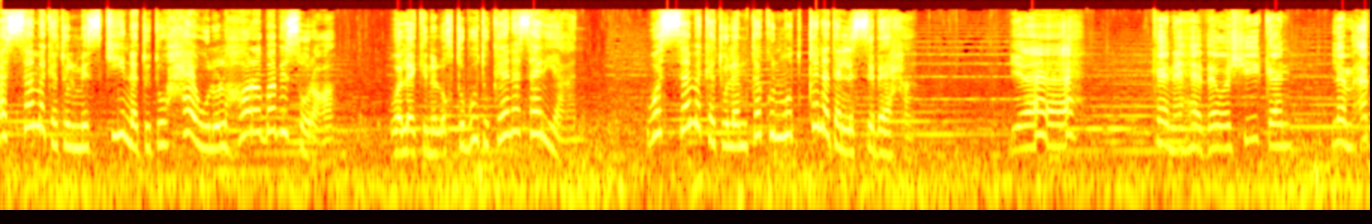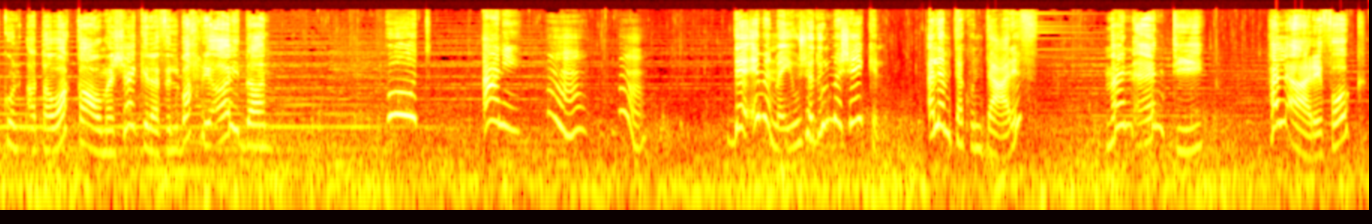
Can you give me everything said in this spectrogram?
السمكة المسكينة تحاول الهرب بسرعة ولكن الأخطبوط كان سريعاً والسمكة لم تكن متقنة للسباحة ياه كان هذا وشيكاً لم أكن أتوقع مشاكل في البحر أيضاً هوت أعني هم. هم. دائما ما يوجد المشاكل ألم تكن تعرف؟ من أنت؟ هل أعرفك؟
